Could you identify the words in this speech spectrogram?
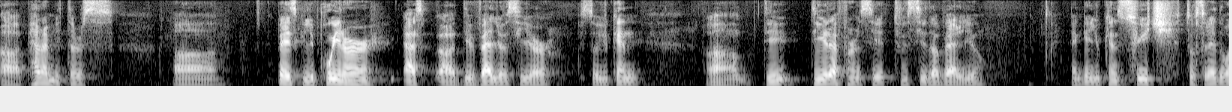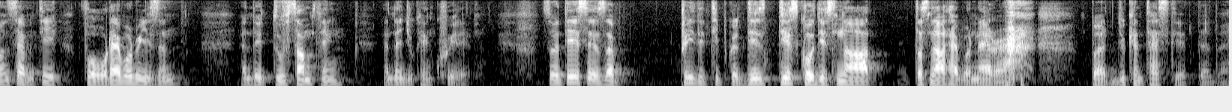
uh, parameters uh, basically pointer as the values here. So you can um, de dereference it to see the value. Again, you can switch to thread 170 for whatever reason, and they do something, and then you can quit it. So this is a pretty typical. This, this code is not, does not have an error, but you can test it that way.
